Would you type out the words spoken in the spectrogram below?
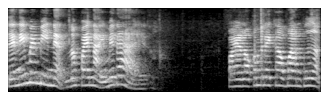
แต่นี้ไม่มีเน็ตนั่ไปไหนไม่ได้ ไปเราก็ไม่ได้เข้าบ้านเพื่อน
